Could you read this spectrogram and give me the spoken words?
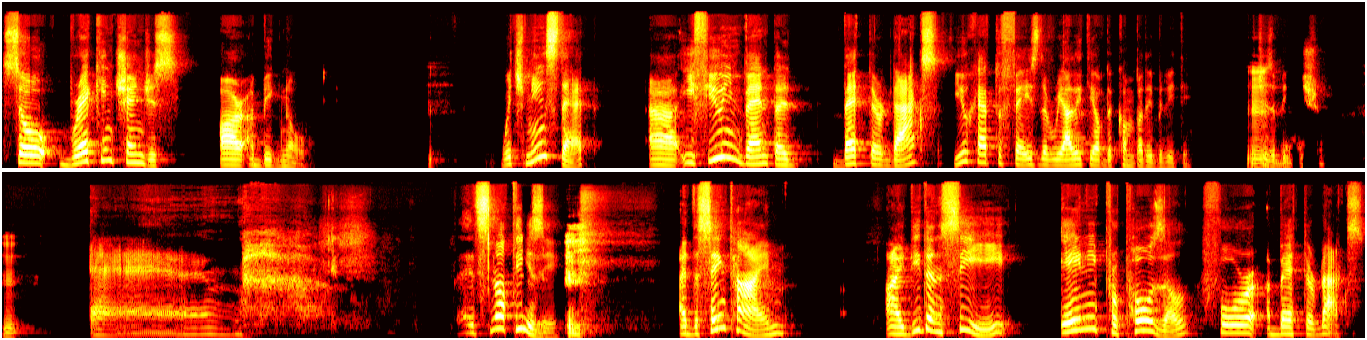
So breaking changes are a big no, which means that uh, if you invent a better DAX, you have to face the reality of the compatibility, which is a Hmm. big issue. Hmm. And it's not easy. At the same time, I didn't see any proposal for a better DAX.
